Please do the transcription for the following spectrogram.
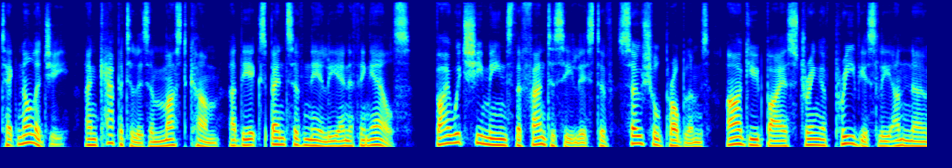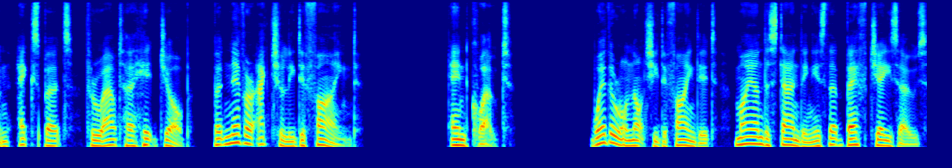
technology, and capitalism must come at the expense of nearly anything else, by which she means the fantasy list of social problems argued by a string of previously unknown experts throughout her hit job, but never actually defined. End quote. Whether or not she defined it, my understanding is that Beff Jezos,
